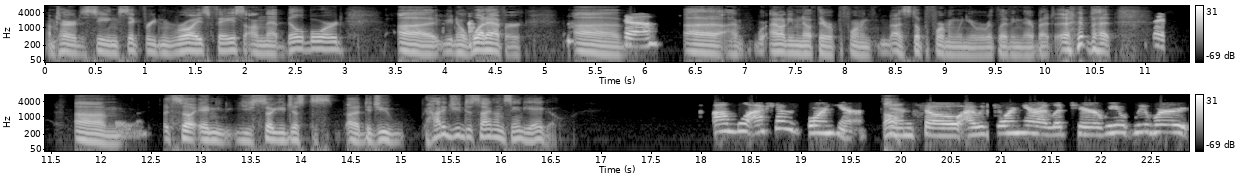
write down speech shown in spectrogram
I'm tired of seeing Siegfried and Roy's face on that billboard. Uh, you know, whatever. Uh, yeah. Uh, I, I, don't even know if they were performing, uh, still performing when you were living there, but, uh, but, um, so, and you, so you just, uh, did you, how did you decide on San Diego? Um, well, actually, I was born here, oh. and so I was born here. I lived here. We we were,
